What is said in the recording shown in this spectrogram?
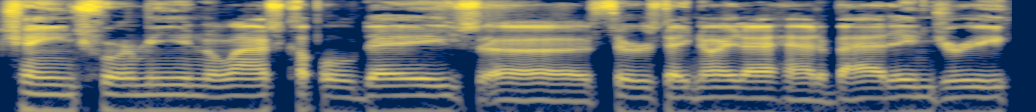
changed for me in the last couple of days. Thursday night I had a bad injury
